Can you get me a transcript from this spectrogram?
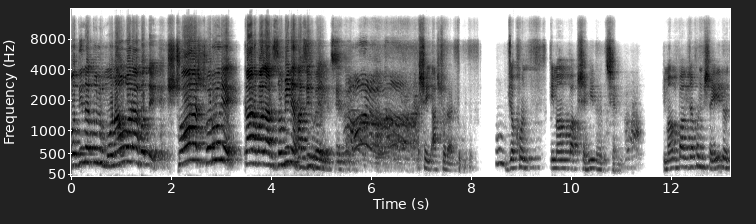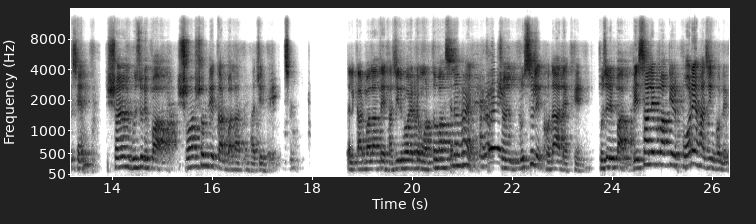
মদিনাতুল মোনাওয়ারা হতে সশরীরে কারবালার জমিনে হাজির হয়ে গেছে। সেই আশ্বরার যখন ইমাম পাক শহীদ হচ্ছেন, ইমাম পাক যখন শহীদ হচ্ছেন, স্বয়ং হুজুরে পাক সশরীরে কারবালাতে হাজির হয়ে গেছেন। তাহলে কারবালাতে হাজির হওয়ার একটা মর্তবা আছে না ভাই? স্বয়ং রসুলে খোদা দেখেন। হুজুরে পাক বেসালে পাকের পরে হাজির হলেন।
